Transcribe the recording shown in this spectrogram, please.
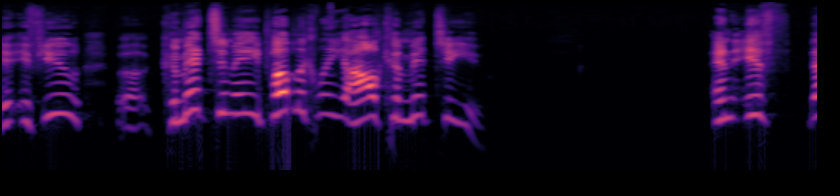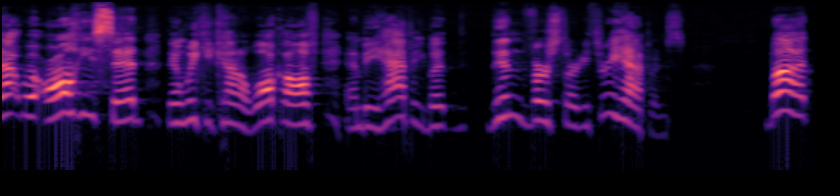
If you uh, commit to me publicly, I'll commit to you. And if that were all he said, then we could kind of walk off and be happy. But then verse 33 happens. But,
